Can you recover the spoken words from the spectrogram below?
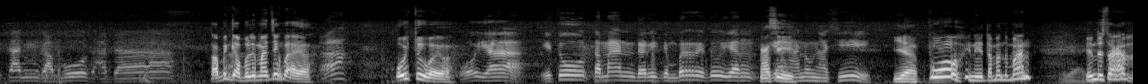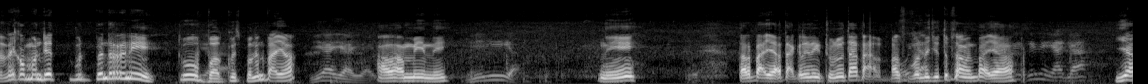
ikan gabus ada. Tapi nggak boleh mancing, Pak ya. Hah? Oh, itu, Pak ya. Oh ya, itu teman dari Jember itu yang Ngasih. yang anu ngasih. Ya, puh, ini teman-teman. Iya, Ini sangat recommended bener ini. Tuh Iya. bagus banget Pak ya. iya, iya, iya. Alami nih. Iya. Nih. Ntar Pak ya tak keliling dulu tak tak pas Oh, iya. YouTube sama Pak ya. Di sini ya, ya. Iya,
